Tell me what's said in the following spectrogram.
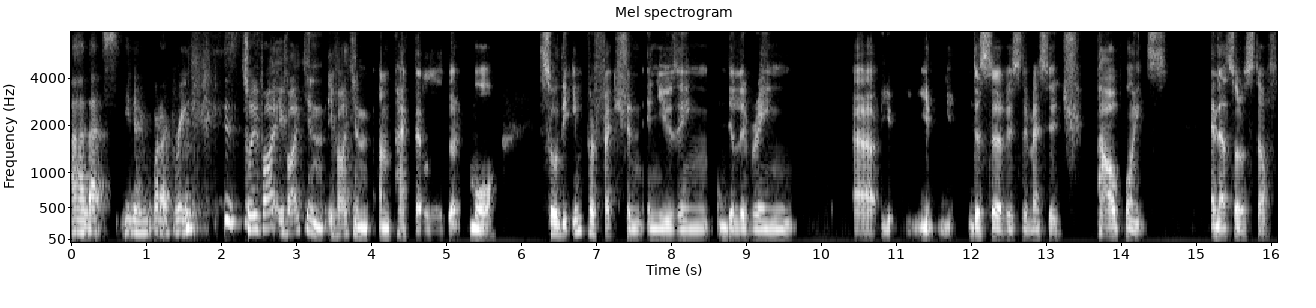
uh, that's you know what I bring. so if I if I can if I can unpack that a little bit more, so the imperfection in using in delivering uh, you, you, the service, the message PowerPoints and that sort of stuff,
